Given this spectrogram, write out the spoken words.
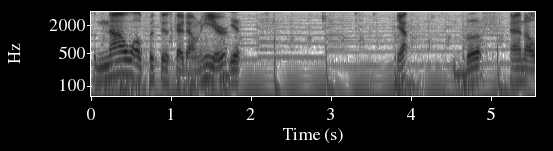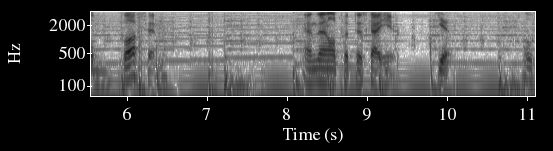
So now I'll put this guy down here. Yep. Yep. Buff. and I'll buff him. And then I'll put this guy here. Yep. I'll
